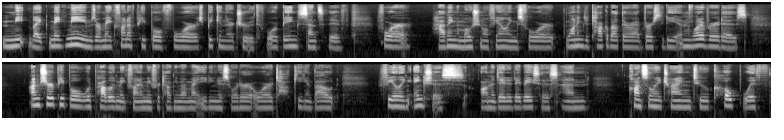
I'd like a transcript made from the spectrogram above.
meet like make memes or make fun of people for speaking their truth, for being sensitive, for having emotional feelings, for wanting to talk about their adversity and whatever it is. I'm sure people would probably make fun of me for talking about my eating disorder or talking about feeling anxious on a day-to-day basis and constantly trying to cope with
